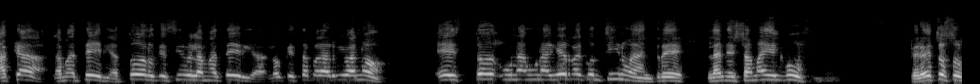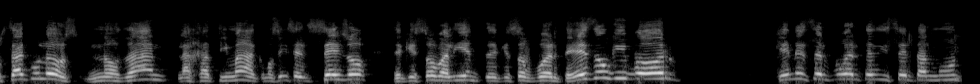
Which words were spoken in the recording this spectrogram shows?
acá, la materia, todo lo que sirve la materia, lo que está para arriba no. Es una, guerra continua entre la Neshama y el Guf. Pero estos obstáculos nos dan la Hatimá, como se dice, el sello de que sos valiente, de que sos fuerte. Es un Gibor. ¿Quién es el fuerte? Dice el Talmud.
